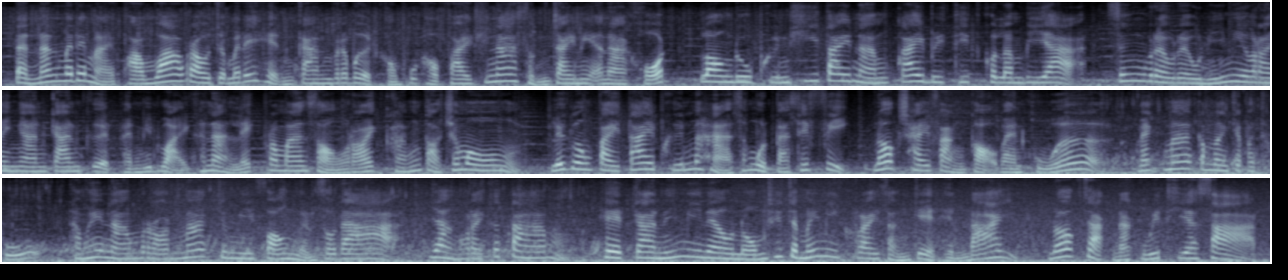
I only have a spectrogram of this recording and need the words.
แต่นั่นไม่ได้หมายความว่าเราจะไม่ได้เห็นการระเบิดของภูเขาไฟที่น่าสนใจในอนาคต ลองดูพื้นที่ใต้น้ำใกล้บริทิสโคลัมเบีย ซึ่งเร็วๆนี้มีรายงานการเกิดแผ่นดินไหวขนาดเล็กประมาณ 200 ครั้งต่อชั่วโมง ลึกลงไปใต้พื้นมหาสมุทรแปซิฟิก นอกชายฝั่งเกาะแวนคูเวอร์แมกมากำลังจะปะทุทำให้น้ำร้อนมากจนมีฟองเหมือนโซดา อย่างไรก็ตาม เหตุการณ์นี้มีแนวโน้มที่จะไม่มีใครสังเกตเห็นได้ นอกจากนักวิทยาศาสตร์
